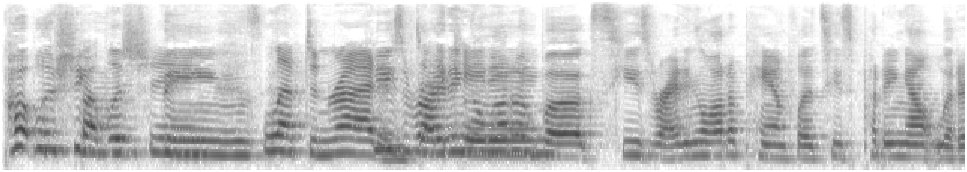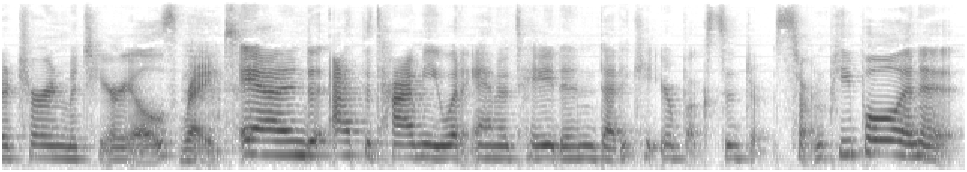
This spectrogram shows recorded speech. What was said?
publishing, Publishing things. left and right. He's and writing a lot of books. He's writing a lot of pamphlets. He's putting out literature and materials. Right. And at the time, you would annotate and dedicate your books to certain people, and it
